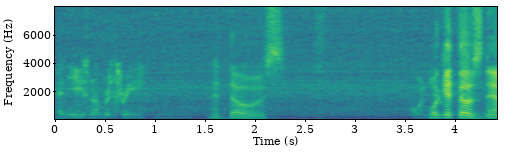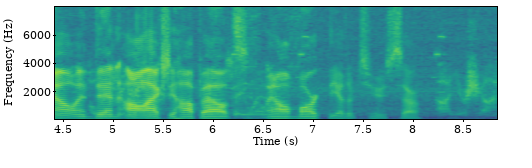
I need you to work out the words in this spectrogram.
And he's number three. and those. We'll get those now, and then I'll actually hop out, and I'll mark the other two. So, On your shot.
